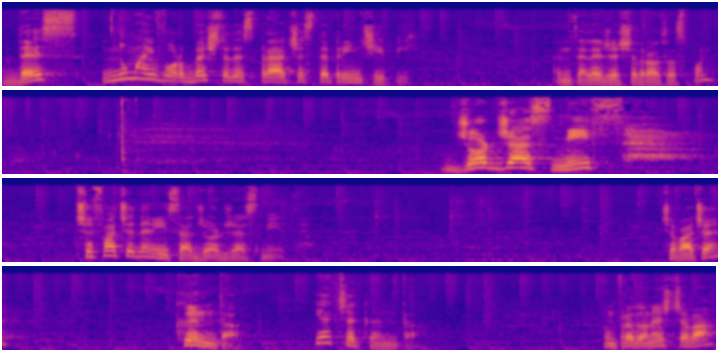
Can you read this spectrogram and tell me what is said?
des, nu mai vorbește despre aceste principii. Înțelegeți ce vreau să spun? Georgia Smith. Ce face Denisa Georgia Smith? Ce face? Cântă. Ia ce cântă? Îmi predonești ceva?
